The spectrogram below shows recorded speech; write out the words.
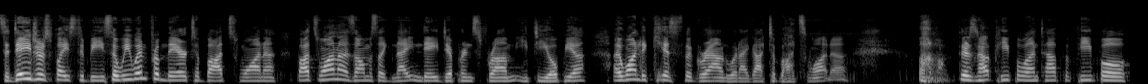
It's a dangerous place to be. So we went from there to Botswana. Botswana is almost like night and day difference from Ethiopia. I wanted to kiss the ground when I got to Botswana. Oh, there's not people on top of people.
